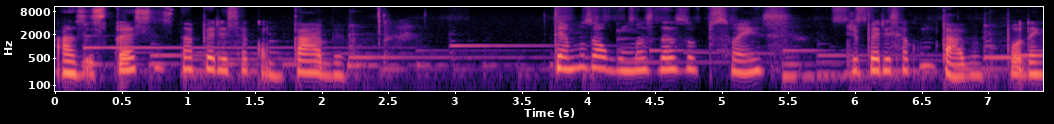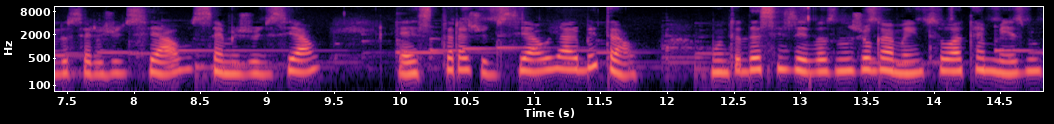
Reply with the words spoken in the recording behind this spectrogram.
As espécies da perícia contábil temos algumas das opções de perícia contábil, podendo ser judicial, semijudicial, extrajudicial e arbitral, muito decisivas nos julgamentos ou até mesmo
